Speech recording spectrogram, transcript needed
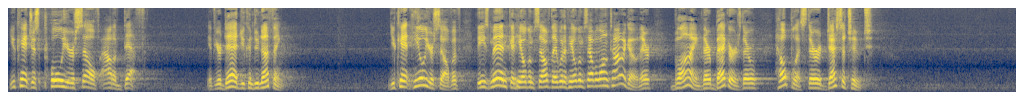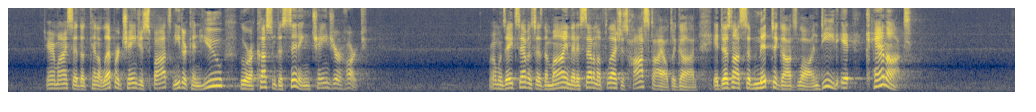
You can't just pull yourself out of death. If you're dead, you can do nothing. You can't heal yourself. If these men could heal themselves, they would have healed themselves a long time ago. They're blind, they're beggars, they're helpless, they're destitute. Jeremiah said, Can a leopard change his spots? Neither can you, who are accustomed to sinning, change your heart. Romans 8 7 says, The mind that is set on the flesh is hostile to God. It does not submit to God's law. Indeed, it cannot.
